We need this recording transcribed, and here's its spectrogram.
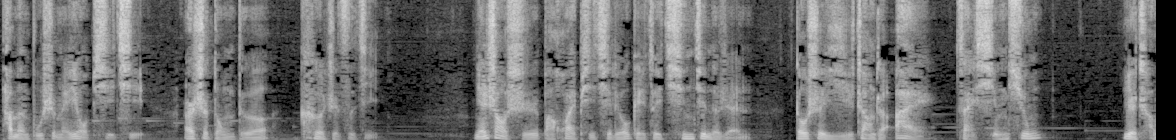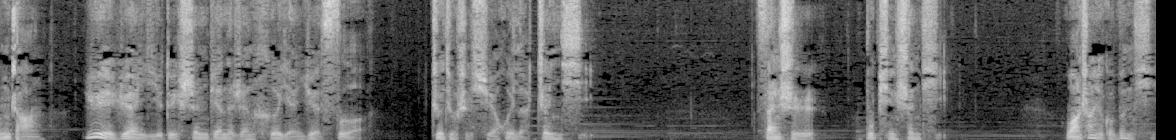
他们不是没有脾气，而是懂得克制自己。年少时把坏脾气留给最亲近的人，都是倚仗着爱在行凶。越成长，越愿意对身边的人和颜悦色，这就是学会了珍惜。三是不拼身体。网上有个问题。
